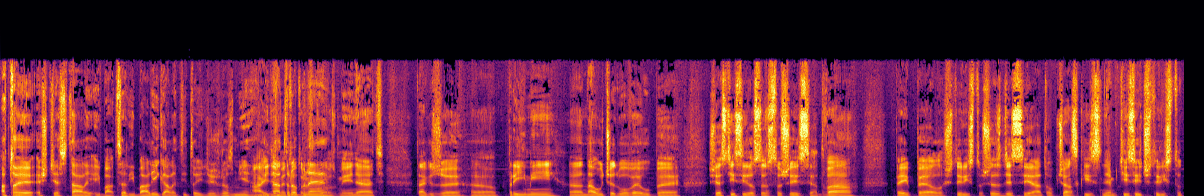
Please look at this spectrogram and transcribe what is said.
A to je ešte stále iba celý balík, ale ty to ideš rozmieňať A ideme na drobné. to rozmieňať. Takže uh, príjmy uh, na účet vo VUB 6862, PayPal 460, občanský snem 1430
